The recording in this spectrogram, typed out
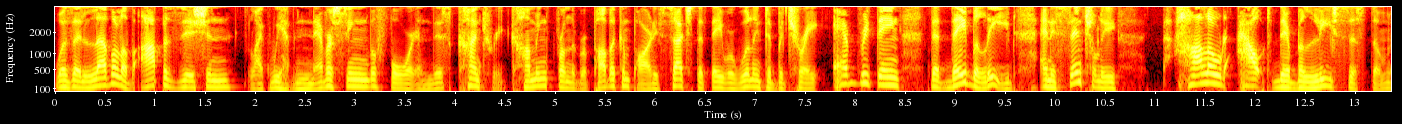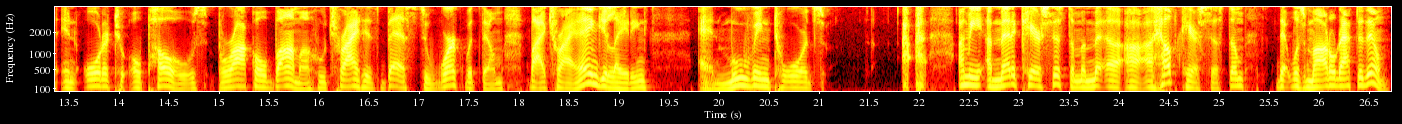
was a level of opposition like we have never seen before in this country coming from the Republican Party, such that they were willing to betray everything that they believed and essentially hollowed out their belief system in order to oppose Barack Obama, who tried his best to work with them by triangulating and moving towards, I mean, a Medicare system, a, uh, uh, a healthcare system that was modeled after them.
